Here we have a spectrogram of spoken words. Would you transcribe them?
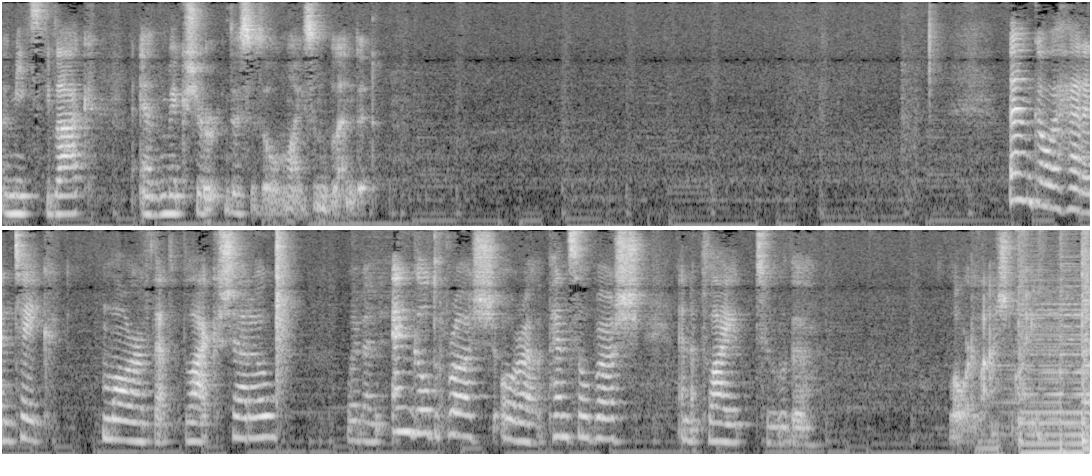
uh, meets the black and make sure this is all nice and blended. Then go ahead and take more of that black shadow with an angled brush or a pencil brush and apply it to the lower lash line.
